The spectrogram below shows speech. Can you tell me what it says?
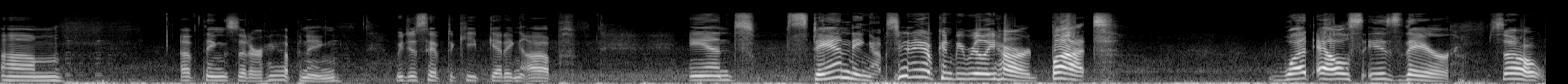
um, of things that are happening, we just have to keep getting up. And standing up, standing up can be really hard, but what else is there? So,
